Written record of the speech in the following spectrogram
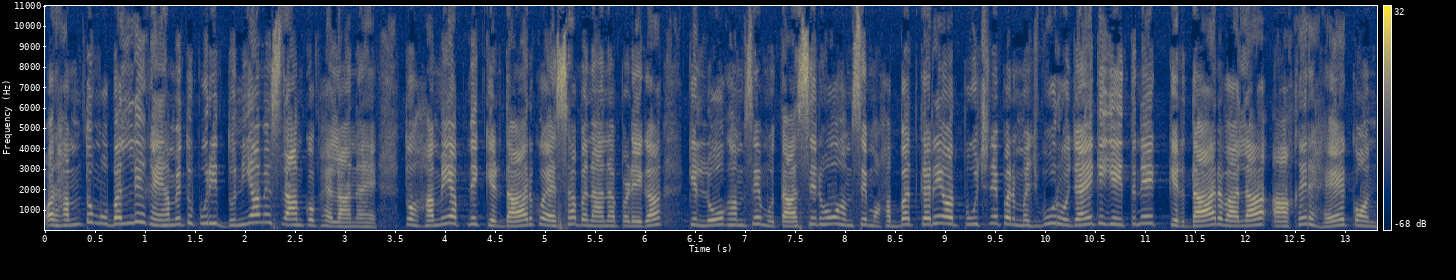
और हम तो मुबल्लिग हैं, हमें तो पूरी दुनिया में इस्लाम को फैलाना है। तो हमें अपने किरदार को ऐसा बनाना पड़ेगा कि लोग हमसे मुतासर हों, हमसे मोहब्बत करें और पूछने पर मजबूर हो जाएँ कि ये इतने किरदार वाला आखिर है कौन?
